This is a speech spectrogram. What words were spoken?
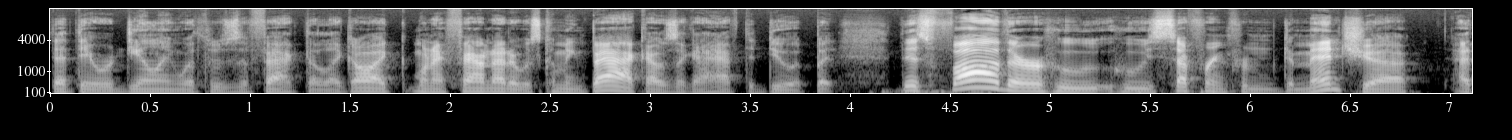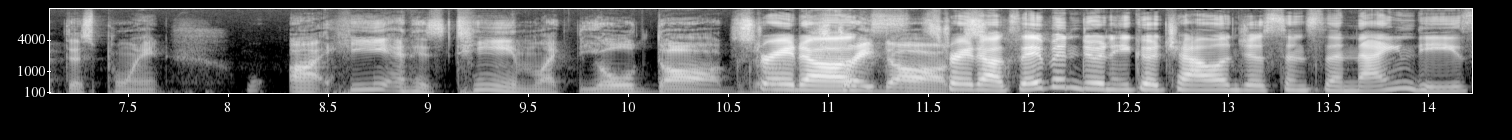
that they were dealing with was the fact that like oh I, when I found out it was coming back I was like I have to do it. But this father who who is suffering from dementia at this point uh, he and his team like the old dogs Stray dogs, stray dogs stray dogs. They've been doing eco challenges since the 90s,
